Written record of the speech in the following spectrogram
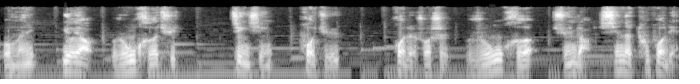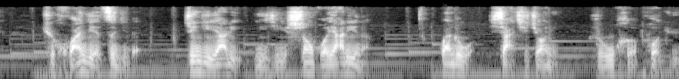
我们又要如何去进行破局，或者说是如何寻找新的突破点，去缓解自己的经济压力以及生活压力呢？关注我，下期教你。如何破局？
